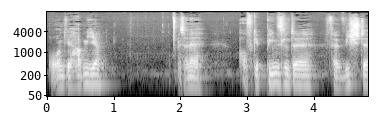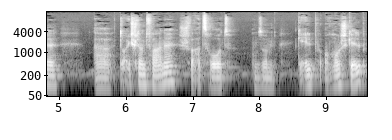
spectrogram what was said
Und wir haben hier so eine aufgepinselte, verwischte äh, Deutschlandfahne, schwarz-rot und so ein gelb, orange-gelb.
